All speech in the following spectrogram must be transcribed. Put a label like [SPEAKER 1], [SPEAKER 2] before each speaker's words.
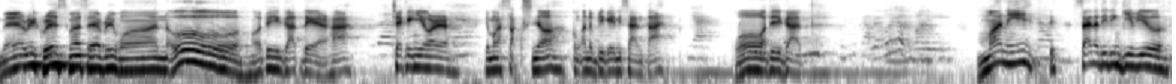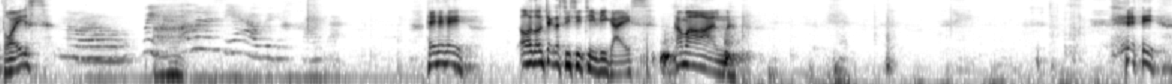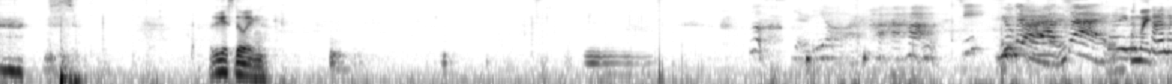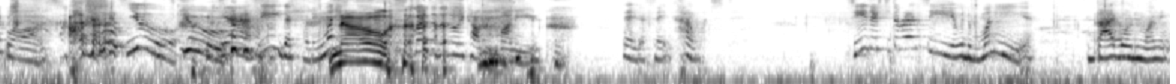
[SPEAKER 1] Merry Christmas, everyone! Oh, what do you got there, ha? Checking your yung mga socks nyo, kung ano bigay ni Santa.
[SPEAKER 2] Yeah.
[SPEAKER 1] Whoa, what do you got?
[SPEAKER 3] We only got money.
[SPEAKER 1] Money? Santa didn't give you toys?
[SPEAKER 2] No. Wait, ah. I want to see how big is Santa.
[SPEAKER 1] Hey, hey, hey! Oh, don't check the CCTV, guys. Come on! Hey! What are you guys doing?
[SPEAKER 2] Look, there you are. Ha ha ha. See? You, guys,
[SPEAKER 3] guys.
[SPEAKER 2] are outside.
[SPEAKER 3] Oh my Santa Claus.
[SPEAKER 2] it's you.
[SPEAKER 3] It's you.
[SPEAKER 2] Yeah, see? You guys putting money.
[SPEAKER 1] No!
[SPEAKER 3] You guys are literally counting money.
[SPEAKER 2] There you guys say, how much is this? See, there's Renzi with the money. Bag of money.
